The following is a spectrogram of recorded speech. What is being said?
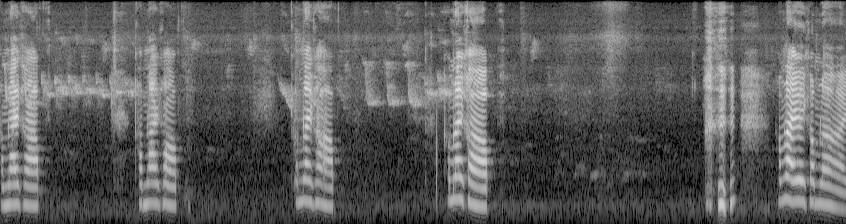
คำลายครับคำลายครับคำลายครับคำลายครับคำลายเอ้ยคำลาย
